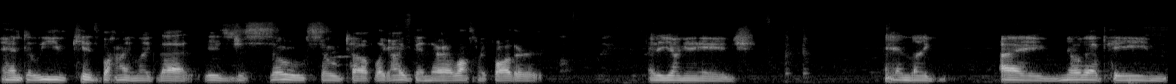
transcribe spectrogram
And to leave kids behind like that is just so so tough. Like i've been there. I lost my father at a young age. And like i know that pain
